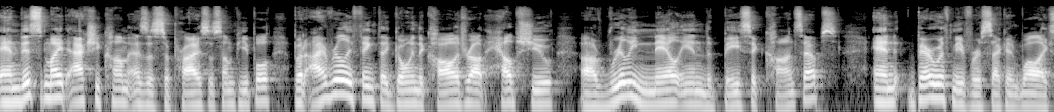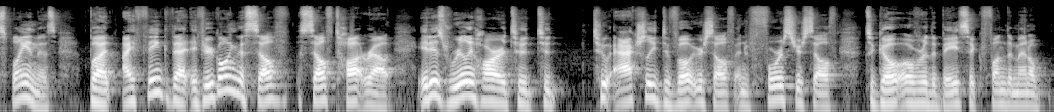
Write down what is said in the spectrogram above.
and this might actually come as a surprise to some people, but I really think that going the college route helps you uh, really nail in the basic concepts. And bear with me for a second while I explain this, but I think that if you're going the self self-taught route, it is really hard to to to actually devote yourself and force yourself to go over the basic fundamental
